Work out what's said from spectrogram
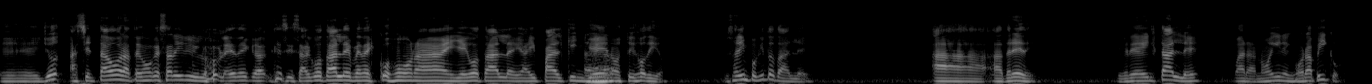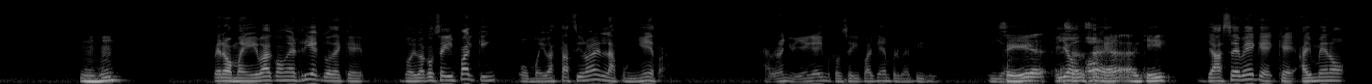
eh, yo a cierta hora tengo que salir y lo hablé de que, si salgo tarde me descojona y llego tarde y hay parking lleno, estoy jodido. Yo salí un poquito tarde a, a Drede yo quería ir tarde para no ir en hora pico. Pero me iba con el riesgo de que no iba a conseguir parking o me iba a estacionar en la puñeta. Cabrón, yo llegué y me conseguí parking en el primer piso. Y yo, sí, aquí. Ya se ve que, hay menos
